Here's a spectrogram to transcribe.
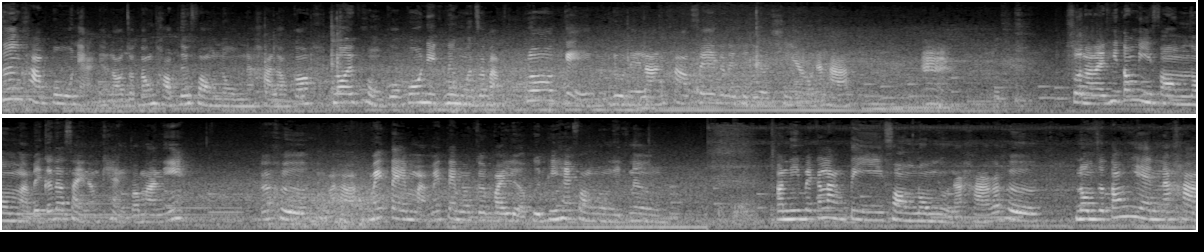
ซึ่งคาปูเนี่ยเดี๋ยวเราจะต้องท็อปด้วยฟองนมนะคะ แล้วก็โรยผงโกโก้นิดนึงมันจะแบบโกล้เก๋เหมือนอยู่ในร้านคาเฟ่กันเลยทีเดียวเชียวนะคะอะส่วนอะไรที่ต้องมีฟองนมอะเบก็จะใส่น้ำแข็งประมาณนี้ ก็คือเห็นไหมคะไม่เต็มอะไม่เต็มจนเกินไปเหลือพื้นที่ให้ฟองนมนิดนึงตอนนี้เบสกำลังตีฟองนมอยู่นะคะ ก็คือ นมจะต้องเย็นนะคะ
